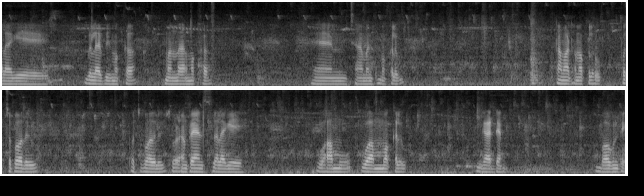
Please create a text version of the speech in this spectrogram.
అలాగే గులాబీ మొక్క మందార మొక్క అండ్ చామంతి మొక్కలు టమాటా మొక్కలు పుచ్చపోదులు పుచ్చపోదులు చూడండి ఫ్రాన్స్ అలాగే వాము వాము మొక్కలు. గార్డెన్. బాగుంటే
